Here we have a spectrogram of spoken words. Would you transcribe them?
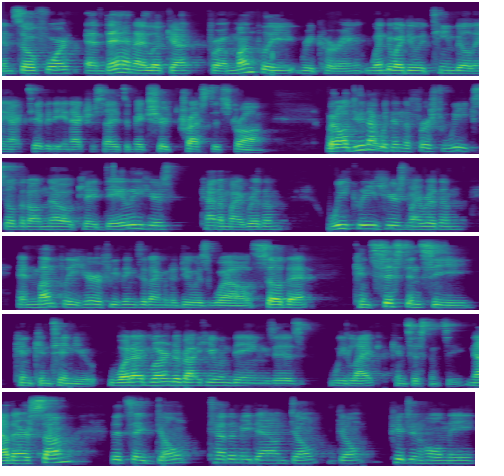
and so forth. And then I look at for a monthly recurring, when do I do a team building activity and exercise to make sure trust is strong? But I'll do that within the first week so that I'll know, okay, daily, here's kind of my rhythm. Weekly, here's my rhythm. And monthly, here are a few things that I'm going to do as well so that consistency can continue. What I've learned about human beings is we like consistency. Now, there are some that say, don't tether me down, don't, don't pigeonhole me.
